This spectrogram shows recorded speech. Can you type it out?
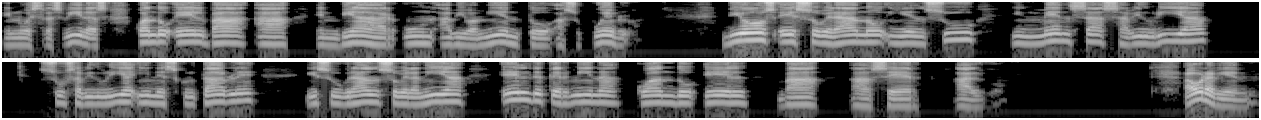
en nuestras vidas, cuando Él va a enviar un avivamiento a su pueblo. Dios es soberano y en su inmensa sabiduría su sabiduría inescrutable y su gran soberanía, Él determina cuándo Él va a hacer algo. Ahora bien,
